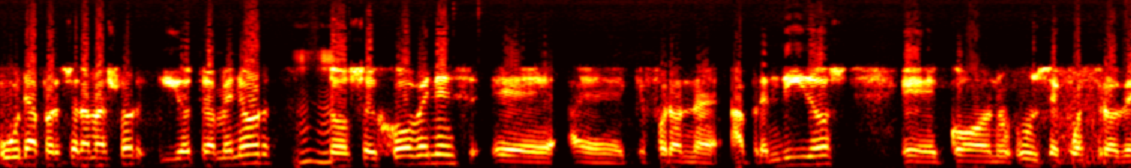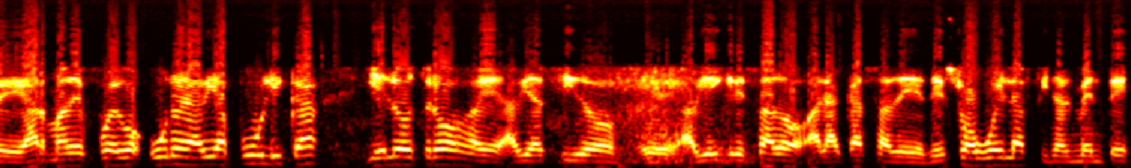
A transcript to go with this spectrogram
una persona mayor y otra menor, dos jóvenes eh, eh, que fueron eh, aprendidos con un secuestro de arma de fuego, uno en la vía pública y el otro había sido había ingresado a la casa de, su abuela, finalmente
